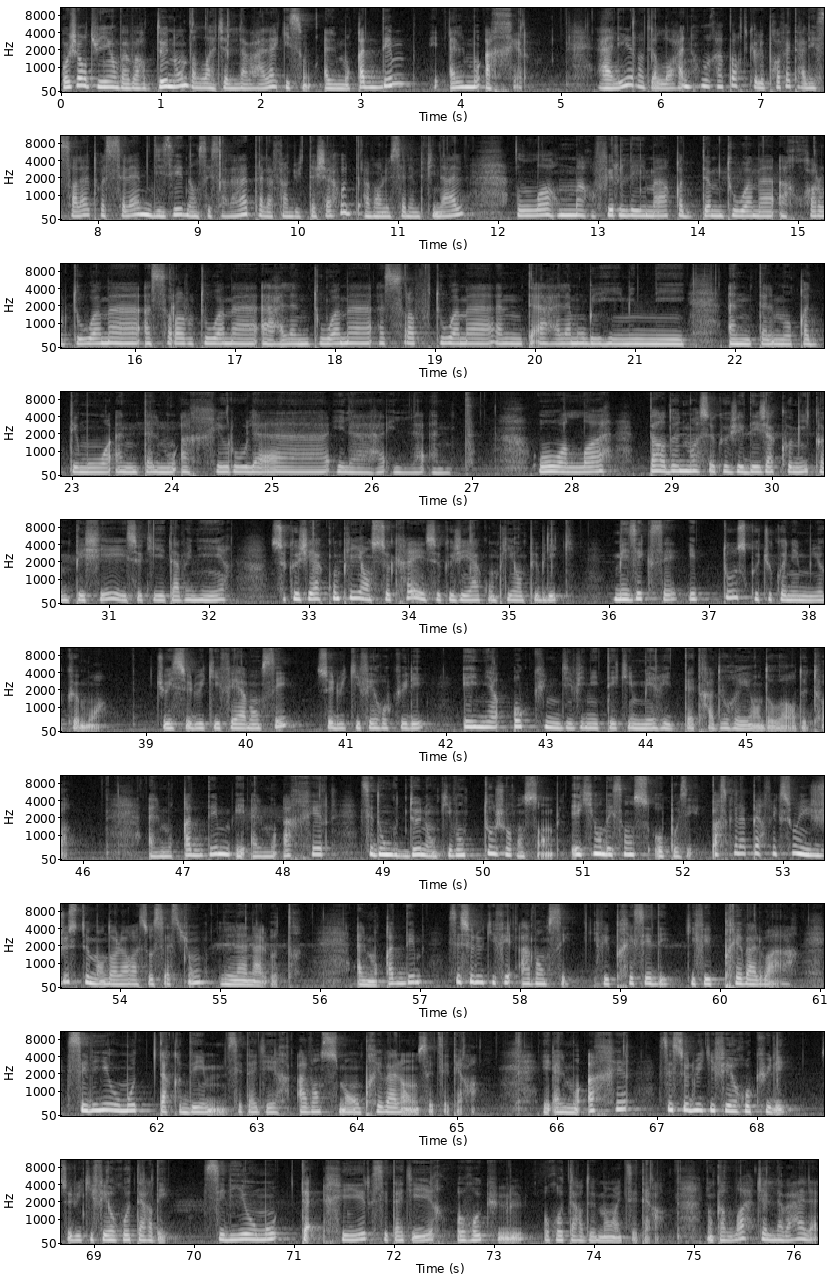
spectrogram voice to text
Aujourd'hui, on va voir deux noms d'Allah qui sont Al-Muqaddim et Al-Mu'akhir. Ali anhu rapporte que le prophète wassalam, disait dans ses salats à la fin du tashahhud, avant le salam final Allahumma li ma qaddamtu wa ma akhartu wa ma asrartu wa ma a'lantu wa ma asraftu wa ma anta a'lamu bihi minni anta al-muqaddim wa anta al-mu'akhiru la ilaha illa ant. Oh Allah, pardonne-moi ce que j'ai déjà commis comme péché et ce qui est à venir ce que j'ai accompli en secret et ce que j'ai accompli en public, mes excès et tout ce que tu connais mieux que moi. Tu es celui qui fait avancer, celui qui fait reculer, et il n'y a aucune divinité qui mérite d'être adorée en dehors de toi. Al-Muqaddim et Al-Mu'akhir, c'est donc deux noms qui vont toujours ensemble et qui ont des sens opposés, parce que la perfection est justement dans leur association l'un à l'autre. Al-Muqaddim, c'est celui qui fait avancer, qui fait précéder, qui fait prévaloir c'est lié au mot taqdim, c'est-à-dire avancement, prévalence, etc. Et al-mu'akhir, c'est celui qui fait reculer, celui qui fait retarder. C'est lié au mot ta'khir, c'est-à-dire recul, retardement, etc. Donc Allah,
